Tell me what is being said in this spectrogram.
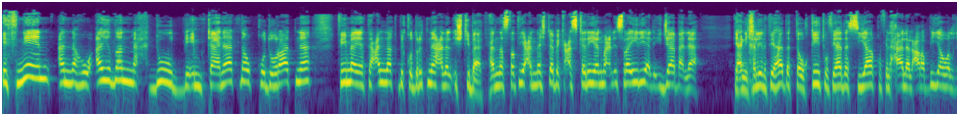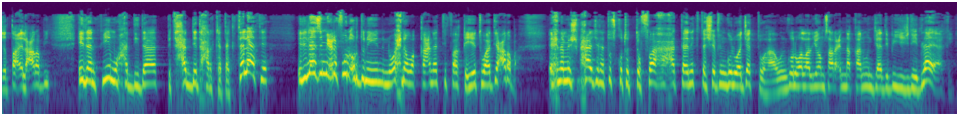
اثنين أنه أيضا محدود بإمكاناتنا وقدراتنا فيما يتعلق بقدرتنا على الاشتباك. هل نستطيع أن نشتبك عسكريا مع الإسرائيلي الإجابة لا. يعني خلينا في هذا التوقيت وفي هذا السياق وفي الحالة العربية والغطاء العربي. إذا في محددات بتحدد حركتك. ثلاثة اللي لازم يعرفوه الأردنيين أنه إحنا وقعنا اتفاقية وادي عربة. إحنا مش بحاجة لتسقط التفاحة حتى نكتشف نقول وجدتها ونقول والله اليوم صار عندنا قانون جاذبية جديد. لا يا أخي.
